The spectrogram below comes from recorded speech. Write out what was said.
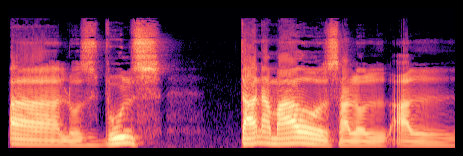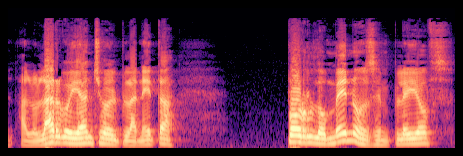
a los Bulls tan amados a lo, a lo largo y ancho del planeta, por lo menos en playoffs,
